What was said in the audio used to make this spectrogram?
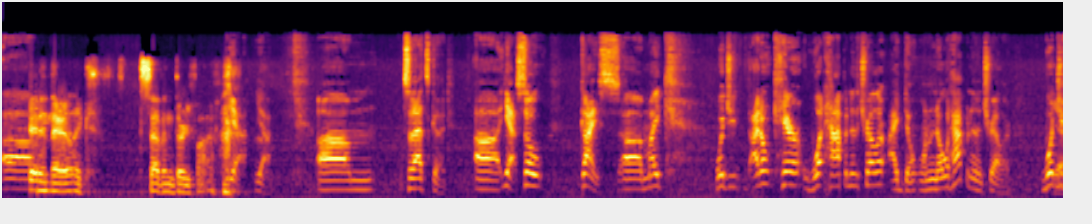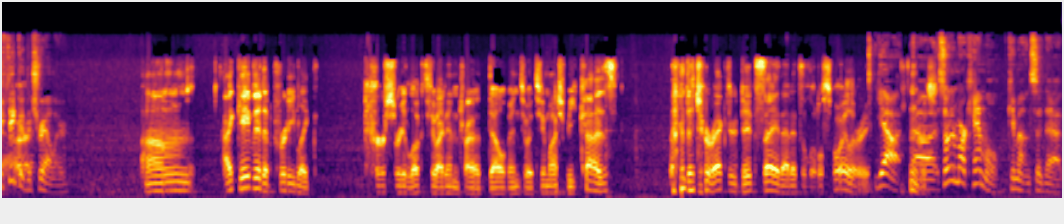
uh, Get in there like seven thirty-five. yeah, yeah. Um, so that's good. Uh, yeah. So, guys, uh, Mike, would you? I don't care what happened in the trailer. I don't want to know what happened in the trailer. What'd you think of the trailer? Um, I gave it a pretty like cursory look too. I didn't try to delve into it too much because the director did say that it's a little spoilery. Yeah. Uh, so did Mark Hamill came out and said that.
